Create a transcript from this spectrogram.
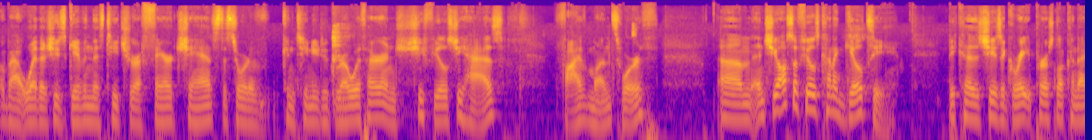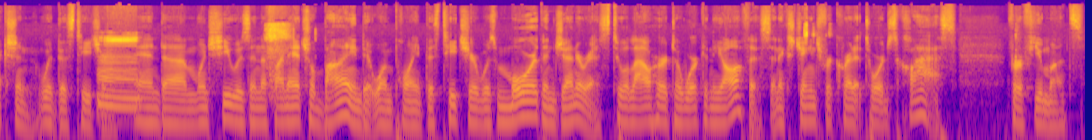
about whether she's given this teacher a fair chance to sort of continue to grow with her, and she feels she has five months worth. Um, and she also feels kind of guilty because she has a great personal connection with this teacher. Mm. And um, when she was in a financial bind at one point, this teacher was more than generous to allow her to work in the office in exchange for credit towards class for a few months.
